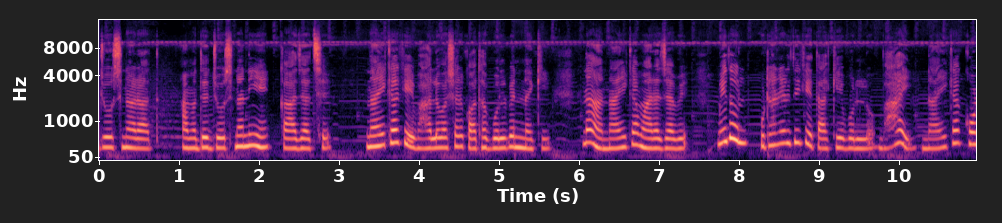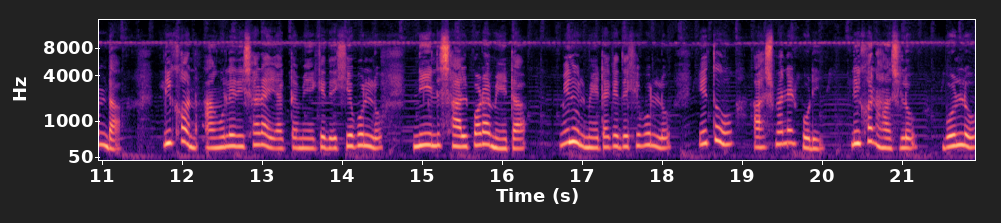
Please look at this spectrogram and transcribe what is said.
জ্যোৎস্না রাত। আমাদের জ্যোৎস্না নিয়ে কাজ আছে। নায়িকাকে ভালোবাসার কথা বলবেন নাকি? না, নায়িকা মারা যাবে। মৃদুল উঠানের দিকে তাকিয়ে বলল, ভাই, নায়িকা কোনডা? লিখন আঙুলের ইশারায় একটা মেয়েকে দেখিয়ে বলল, নীল শাল পরা মেয়েটা। মৃদুল মেয়েটাকে দেখে বলল, এ তো আসমানের পরি। লিখন হাসলো, বলল,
